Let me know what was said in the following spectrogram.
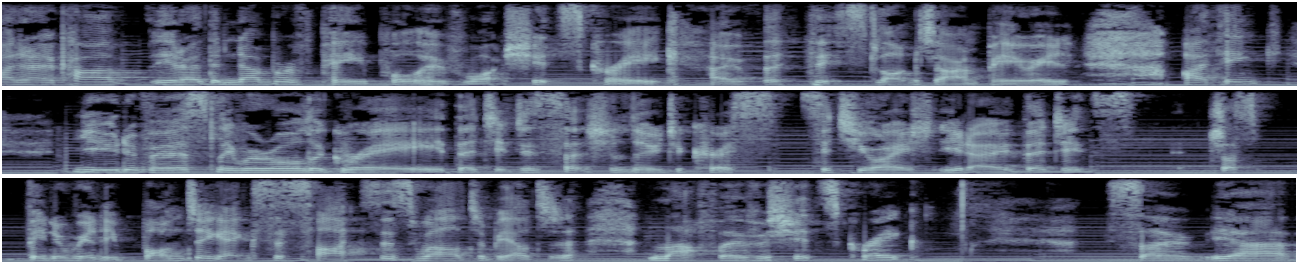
I don't I can't, you know, the number of people who've watched Schitt's Creek over this lockdown period, I think universally we're all agree that it is such a ludicrous situation, you know, that it's just been a really bonding exercise as well to be able to laugh over Schitt's Creek. So, yeah.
